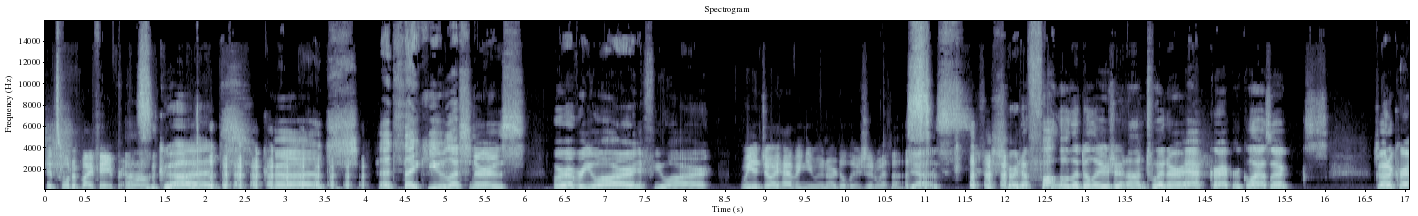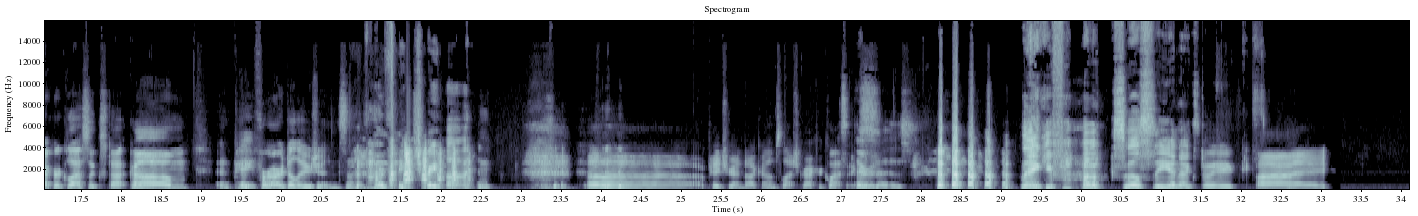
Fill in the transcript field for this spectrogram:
it's one of my favorites. Oh, good. good. And thank you, listeners, wherever you are, if you are. We enjoy having you in our delusion with us. Yes. Be sure to follow the delusion on Twitter at Cracker Classics. Go to crackerclassics.com and pay for our delusions on our Patreon. Uh, Patreon.com slash Cracker Classics. There it is. Thank you, folks. We'll see you next week. Bye.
